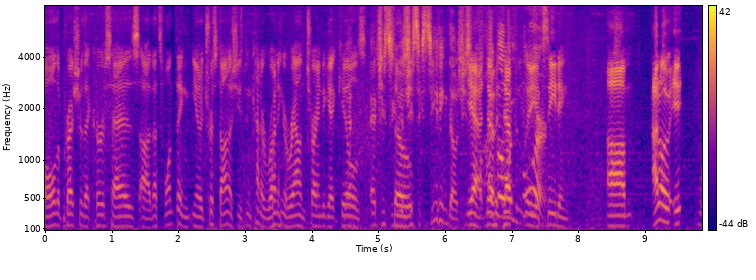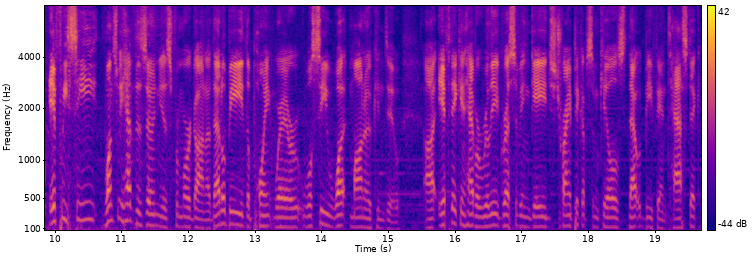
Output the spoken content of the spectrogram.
all the pressure that Curse has. Uh, that's one thing, you know, Tristana, she's been kind of running around trying to get kills. Yeah, and she's, so, she's succeeding, though. She's yeah, no, definitely exceeding. Um, I don't know. It, if we see once we have the Zhonya's from Morgana, that'll be the point where we'll see what Mono can do. Uh, if they can have a really aggressive engage, try and pick up some kills, that would be fantastic.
